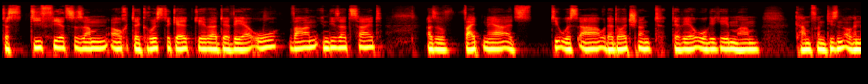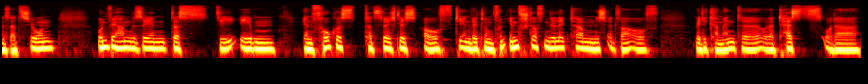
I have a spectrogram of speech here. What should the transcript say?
Dass die vier zusammen auch der größte Geldgeber der WHO waren in dieser Zeit. Also weit mehr als die USA oder Deutschland der WHO gegeben haben, kam von diesen Organisationen. Und wir haben gesehen, dass die eben ihren Fokus tatsächlich auf die Entwicklung von Impfstoffen gelegt haben, nicht etwa auf Medikamente oder Tests oder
